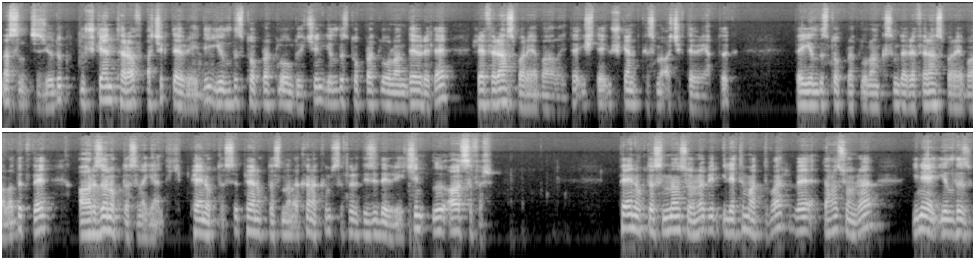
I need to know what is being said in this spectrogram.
nasıl çiziyorduk? Üçgen taraf açık devreydi. Yıldız topraklı olduğu için yıldız topraklı olan devrede referans paraya bağlıydı. İşte üçgen kısmı açık devre yaptık ve yıldız topraklı olan kısımda referans paraya bağladık ve arıza noktasına geldik. P noktası. P noktasından akan akım sıfır dizi devre için IA0. P noktasından sonra bir iletim hattı var ve daha sonra yine yıldız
